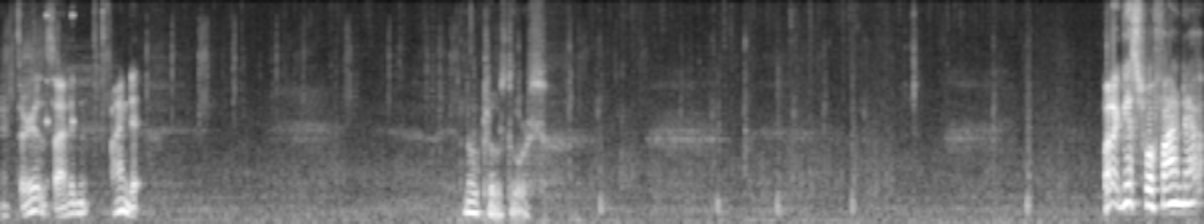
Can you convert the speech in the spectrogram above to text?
If there is, I didn't find it. No closed doors. I guess we'll find out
